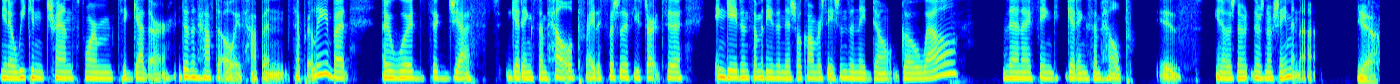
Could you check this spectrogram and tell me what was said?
you know, we can transform together. It doesn't have to always happen separately, but I would suggest getting some help, right? Especially if you start to engage in some of these initial conversations and they don't go well then I think getting some help is, you know, there's no there's no shame in that. Yeah.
